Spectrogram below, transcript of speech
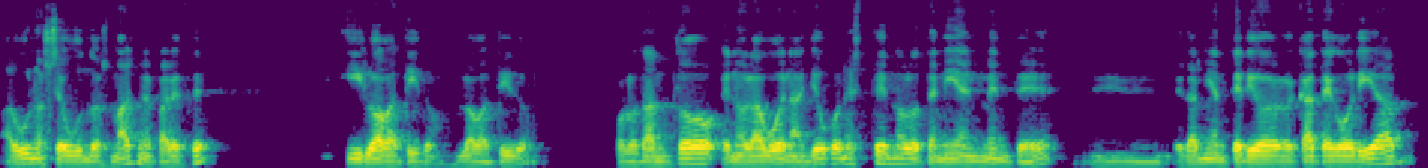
algunos segundos más, me parece, y lo ha batido, lo ha batido. Por lo tanto, enhorabuena. Yo con este no lo tenía en mente. ¿eh? Eh, era mi anterior categoría,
